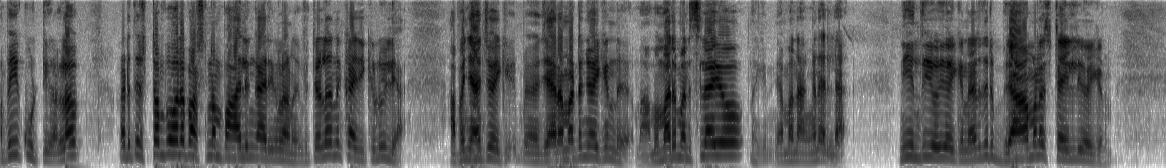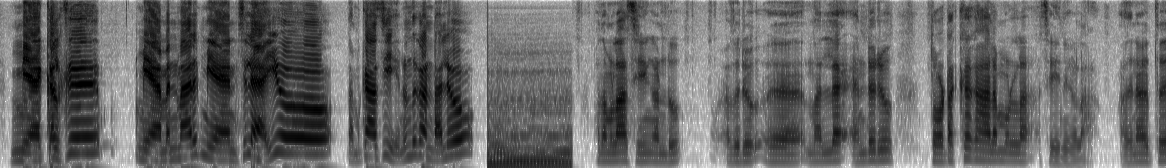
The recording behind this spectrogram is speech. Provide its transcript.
അപ്പോൾ ഈ കുട്ടികളുടെ അടുത്ത് ഇഷ്ടം പോലെ ഭക്ഷണം പാലും കാര്യങ്ങളാണ്. ഇവറ്റുകൾ തന്നെ കഴിക്കണില്ല. അപ്പം ഞാൻ ചോദിക്കും ജയറാമേട്ടൻ ചോദിക്കുന്നുണ്ട് മാമന്മാർ മനസ്സിലായോ? നോക്കി ഞാൻ പറഞ്ഞ അങ്ങനെയല്ല നീ എന്ത് ചോദിക്കണം? അടുത്തൊരു ബ്രാഹ്മണ സ്റ്റൈലിൽ ചോദിക്കണം. മേക്കൾക്ക് മേമന്മാർ മനസ്സിലായോ നമുക്ക് ആ സീനൊന്ന് കണ്ടാലോ? അപ്പോൾ നമ്മൾ ആ സീൻ കണ്ടു. അതൊരു നല്ല എന്റെ ഒരു തുടക്കകാലമുള്ള സീനുകളാണ് അതിനകത്ത്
